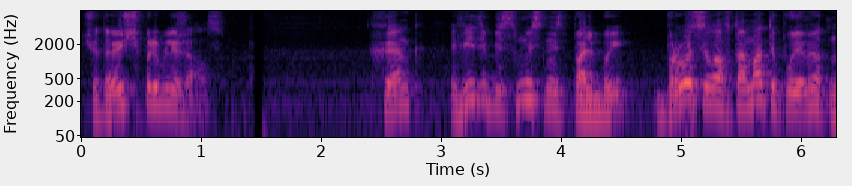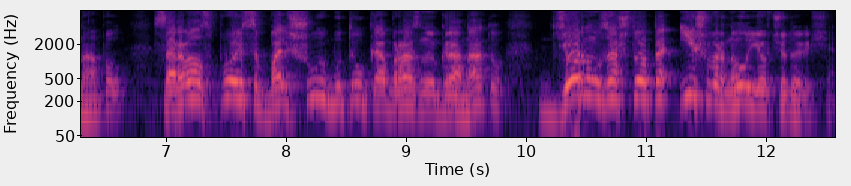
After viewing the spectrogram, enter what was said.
Чудовище приближалось. Хэнк видя бессмысленность пальбы, бросил автомат и пулемет на пол, сорвал с пояса большую бутылкообразную гранату, дернул за что-то и швырнул ее в чудовище.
